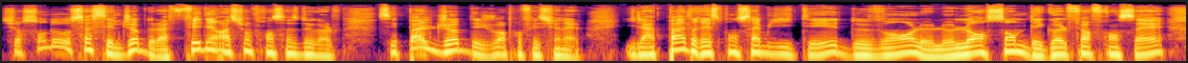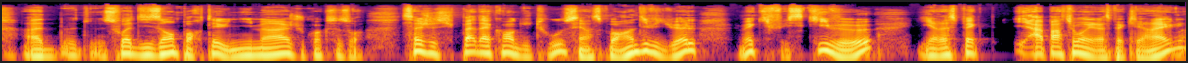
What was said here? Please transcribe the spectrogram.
sur son dos. Ça, c'est le job de la Fédération française de golf. C'est pas le job des joueurs professionnels. Il a pas de responsabilité devant le, le- l'ensemble des golfeurs français à soi-disant porter une image ou quoi que ce soit. Ça, je suis pas d'accord du tout. C'est un sport individuel. Le mec, il fait ce qu'il veut. Il respecte à partir du moment où il respecte les règles,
